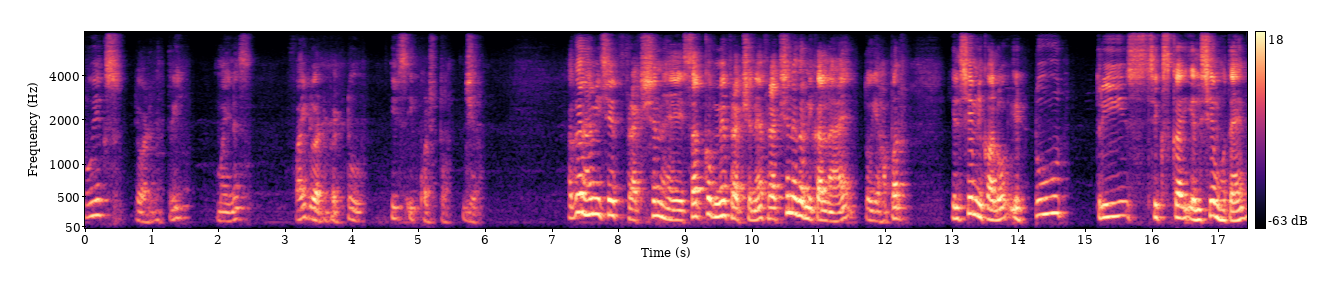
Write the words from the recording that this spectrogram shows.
two x divided by three minus five divided by two is equal to zero अगर हम इसे फ्रैक्शन है, सबको में फ्रैक्शन है फ्रैक्शन अगर निकालना है तो यहाँ पर एल्शियम निकालो। ये टू थ्री सिक्स का एल्शियम होता है।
